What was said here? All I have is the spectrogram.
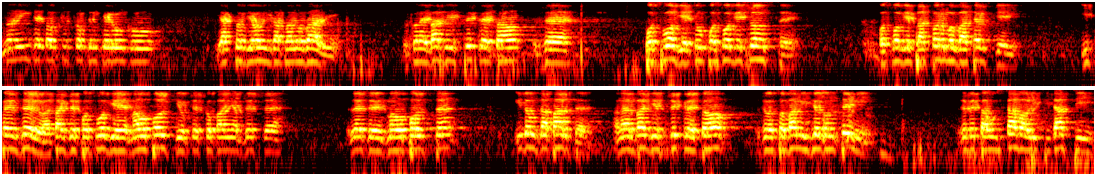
No i idzie to wszystko w tym kierunku, jak sobie oni zaplanowali. Tylko najbardziej przykre to, że posłowie tu, posłowie śląscy, posłowie Platformy Obywatelskiej i PSL-u, a także posłowie Małopolski, bo przecież Brzeszcze leży w Małopolsce, idą w zaparte. A najbardziej jest przykre to, że osobami wiodącymi, żeby ta ustawa o likwidacji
